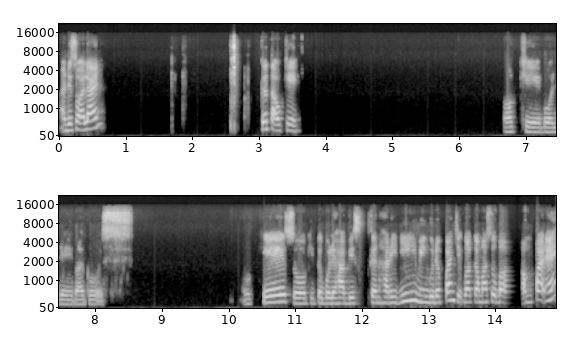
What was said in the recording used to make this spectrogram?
Ada soalan? Ke tak okey? Okey, boleh. Bagus. Okey, so kita boleh habiskan hari ni. Minggu depan cikgu akan masuk bab empat eh.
